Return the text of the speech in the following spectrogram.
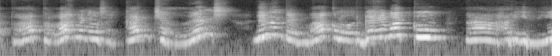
Gata telah menyelesaikan challenge dengan tema keluarga hebatku. Nah, hari ini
